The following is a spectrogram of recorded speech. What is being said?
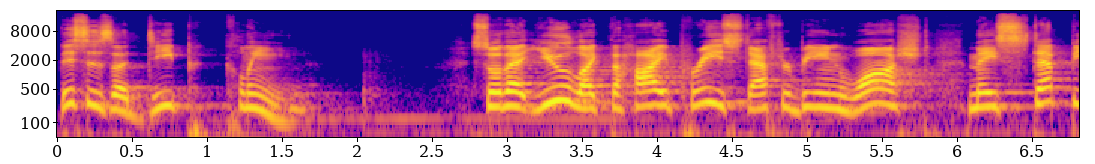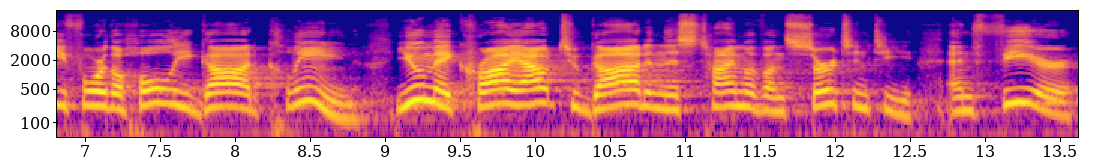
This is a deep clean so that you, like the high priest, after being washed, may step before the holy God clean. You may cry out to God in this time of uncertainty and fear,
